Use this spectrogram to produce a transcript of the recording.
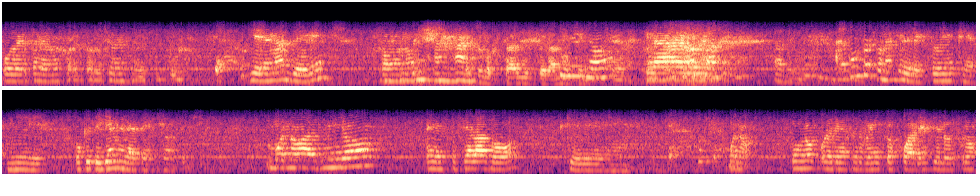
poder tener mejores soluciones en el futuro. Y además de derecho, ¿cómo no? Eso es lo que estaba esperando que ¿no? Claro. ¿Algún personaje de la historia que admires o que te llame la atención? Bueno, admiro en especial a dos que, bueno, uno podría ser Benito Juárez y el otro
